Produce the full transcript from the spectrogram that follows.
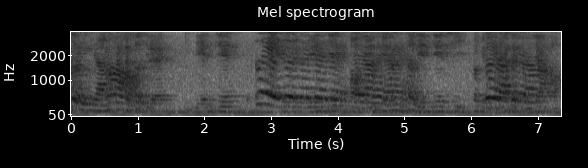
出去啦吼。啊，做一个连接。对对对对对，哦，连接，那你做连接器，做电话的专家哈。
